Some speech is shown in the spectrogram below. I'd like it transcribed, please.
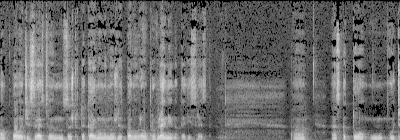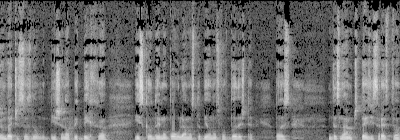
малко повече средства, но също така имаме нужда от по-добро управление на тези средства. Аз като учен вече с дългодишен опит бих искал да имам по-голяма стабилност в бъдеще. Тоест да знам, че тези средства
